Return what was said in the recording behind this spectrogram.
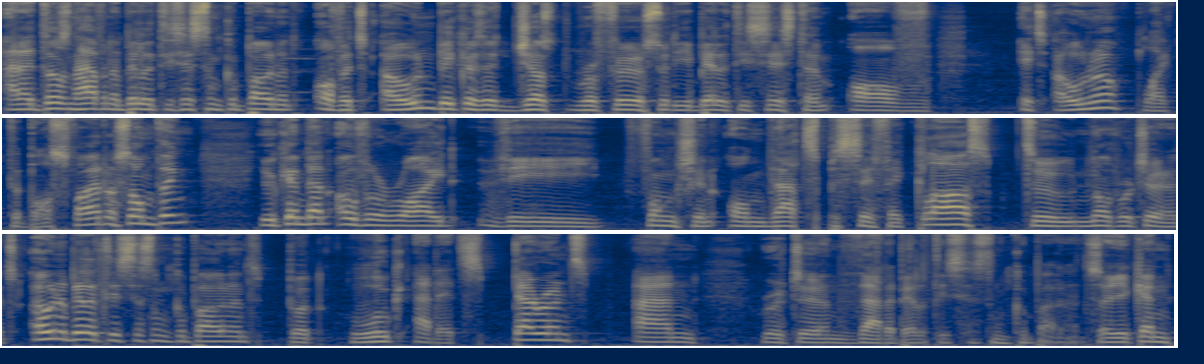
and it doesn't have an ability system component of its own because it just refers to the ability system of its owner, like the boss fight or something, you can then override the function on that specific class to not return its own ability system component, but look at its parent and return that ability system component. So you can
